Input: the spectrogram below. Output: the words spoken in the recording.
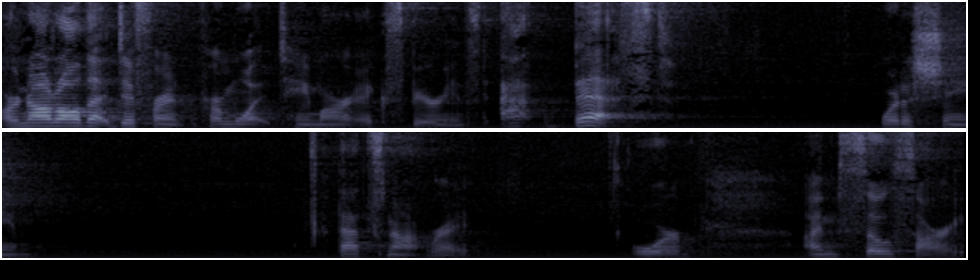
are not all that different from what Tamar experienced. At best, what a shame. That's not right. Or, I'm so sorry.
